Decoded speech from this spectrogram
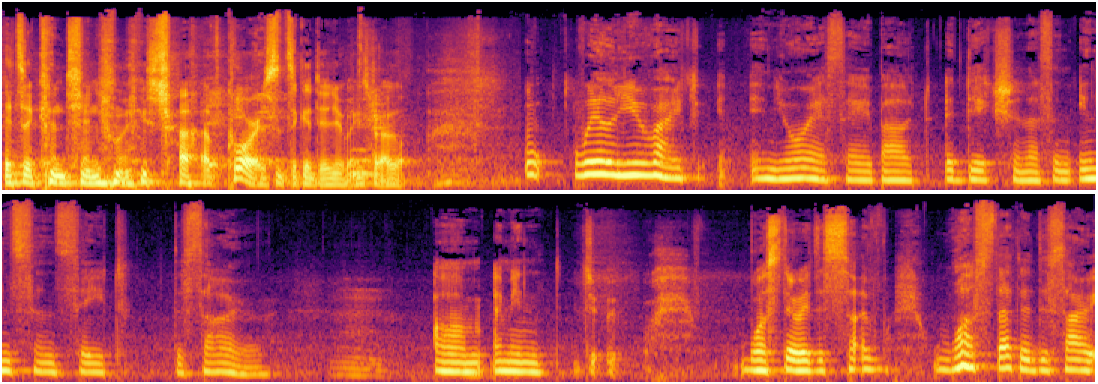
it's a continuing struggle. Of course, it's a continuing struggle. Will, you write in your essay about addiction as an insensate desire. Mm. Um, I mean, was there a desire? Was that a desire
